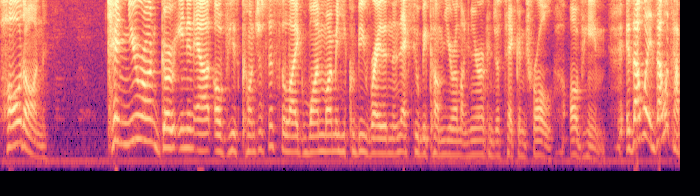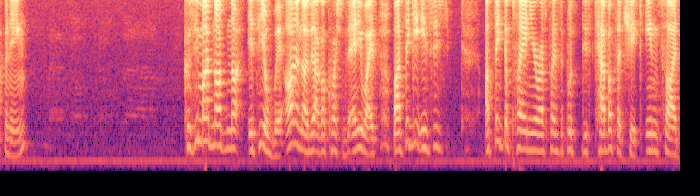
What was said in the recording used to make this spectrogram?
Hold on. Can Neron go in and out of his consciousness? So, like, one moment he could be Ray, then the next he'll become Neron. Like, Neron can just take control of him. Is that what? Is that what's happening? Because he might not not. Is he aware? I don't know. I got questions. Anyways, but I think it is just. I think the plan Neron's plan is to put this Tabitha chick inside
